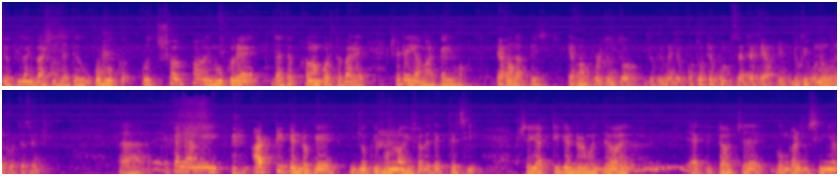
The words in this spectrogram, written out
জকিগঞ্জবাসী যাতে উপভোগ উৎসব মুখরে যাতে পালন করতে পারে সেটাই আমার কাম্য। এখন পর্যন্ত ঝুঁকিগঞ্জে কতটি বুথ সেন্টারকে আপনি ঝুঁকিপূর্ণ মনে করতেছেন? এখানে আমি আটটি কেন্দ্রকে ঝুঁকিপূর্ণ হিসাবে দেখতেছি। সেই আটটি কেন্দ্রের মধ্যে হয় এক- একটা হচ্ছে গঙ্গার সিনিয়র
